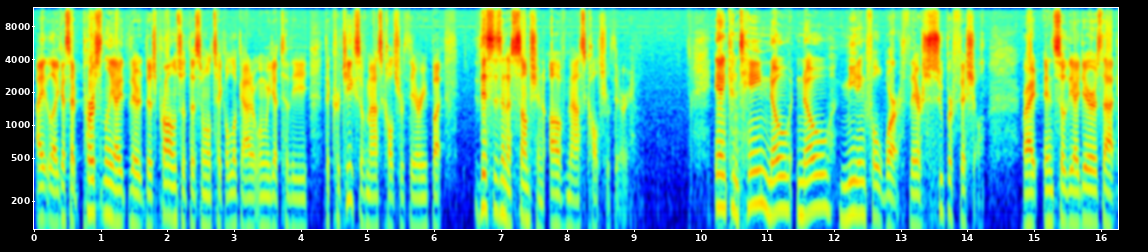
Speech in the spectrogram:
I, like I said, personally, I, there, there's problems with this, and we'll take a look at it when we get to the, the critiques of mass culture theory, but this is an assumption of mass culture theory. And contain no, no meaningful worth. They're superficial right? And so the idea is that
